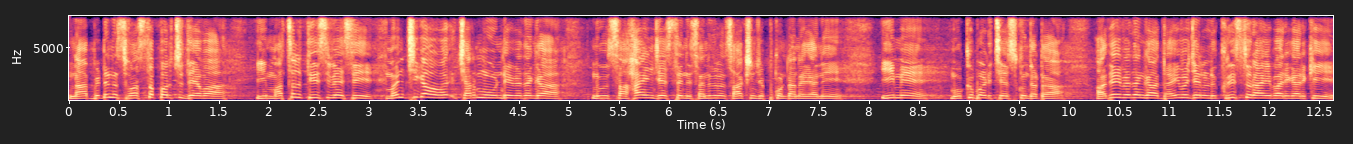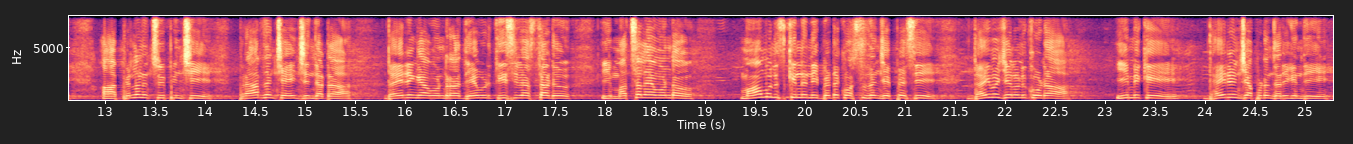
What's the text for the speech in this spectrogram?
నా బిడ్డను స్వస్థపరచు దేవా. ఈ మచ్చలు తీసివేసి మంచిగా చర్మం ఉండే విధంగా నువ్వు సహాయం చేస్తే నీ సన్నిధిలో సాక్ష్యం చెప్పుకుంటానయ్యా అని ఈమె మొక్కుబడి చేసుకుందట. అదేవిధంగా దైవజనులు క్రీస్తు రాయవారి గారికి ఆ పిల్లను చూపించి ప్రార్థన చేయించిందట. ధైర్యంగా ఉండరా దేవుడు తీసివేస్తాడు. ఈ మచ్చలేముండవు మామూలు స్కిన్ నీ బిడ్డకు వస్తుందని చెప్పేసి దైవజనులు కూడా ఈమెకి ధైర్యం చెప్పడం జరిగింది.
